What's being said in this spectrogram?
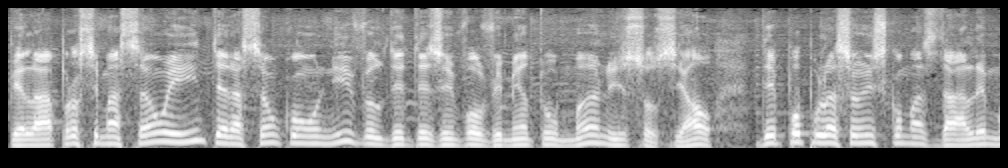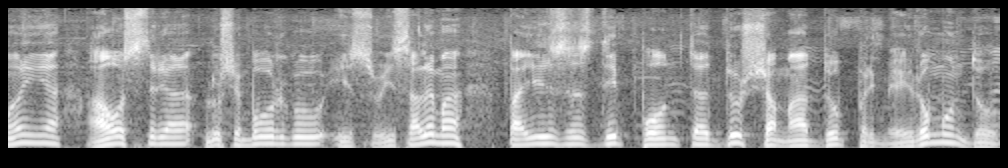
pela aproximação e interação com o nível de desenvolvimento humano e social de populações como as da Alemanha, Áustria, Luxemburgo e Suíça alemã, países de ponta do chamado Primeiro Mundo.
